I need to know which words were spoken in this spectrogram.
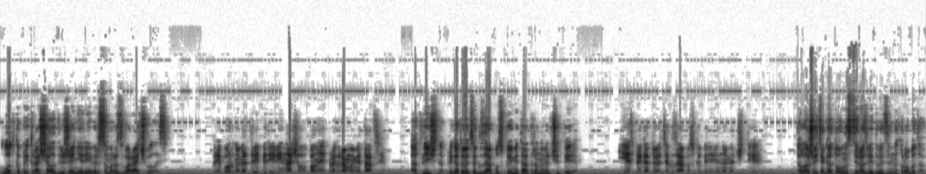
Лодка прекращала движение реверсом и разворачивалась. Прибор номер 3 Бериллий начал выполнять программу имитации. Отлично. Приготовиться к запуску имитатора номер 4. Есть приготовиться к запуску Бериллий номер 4. Доложить о готовности разведывательных роботов.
